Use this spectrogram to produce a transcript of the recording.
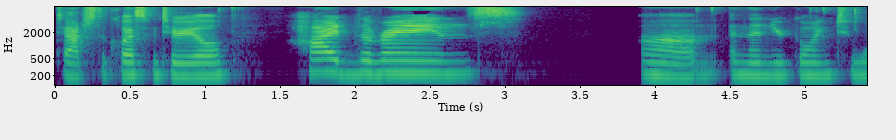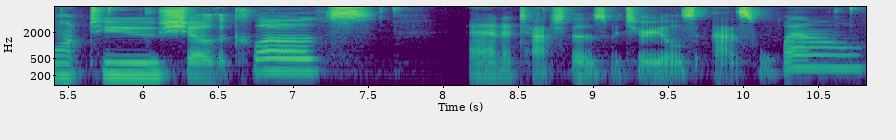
attach the quest material, hide the reins, um, and then you're going to want to show the clothes and attach those materials as well.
